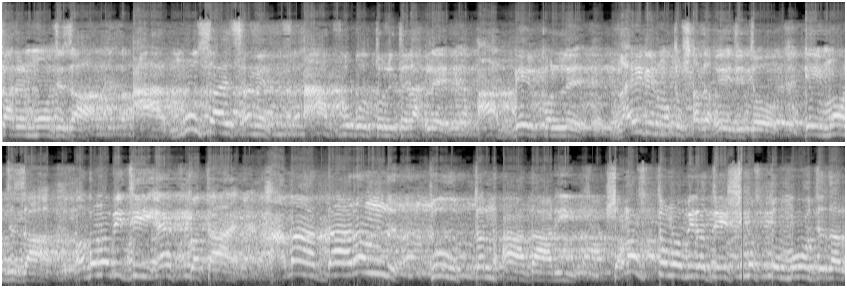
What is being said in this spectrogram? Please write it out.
ইসলামের পুৎকারের মজেজা। আর মুসা ইসলামের হাত বগল তলিতে রাখলে হাত বের করলে লাইটের মতো সাদা হয়ে যেত। এই মজেজা অগনবীজি এক কথায় তনহাদারি সমস্ত নবীরা যে সমস্ত মর্যাদার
